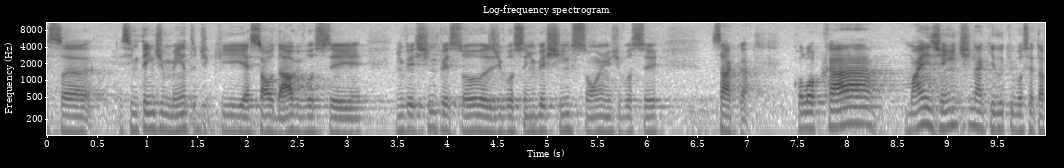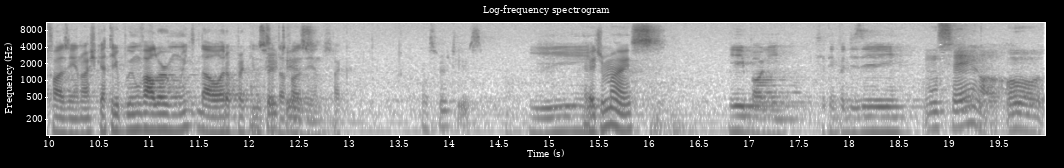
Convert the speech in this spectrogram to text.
essa, esse entendimento de que é saudável você investir em pessoas, de você investir em sonhos, de você, saca, colocar mais gente naquilo que você está fazendo. Acho que atribui um valor muito da hora para aquilo que você está fazendo, saca? Com certeza. E, É demais. e aí, Paulinho, o que você tem para dizer aí? Não sei, ó, o-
